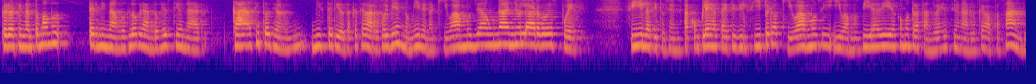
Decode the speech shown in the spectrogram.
pero al final tomamos, terminamos logrando gestionar cada situación misteriosa que se va resolviendo. Miren, aquí vamos ya un año largo después sí, la situación está compleja, está difícil, sí, pero aquí vamos y, vamos día a día como tratando de gestionar lo que va pasando.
